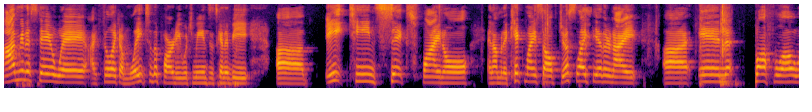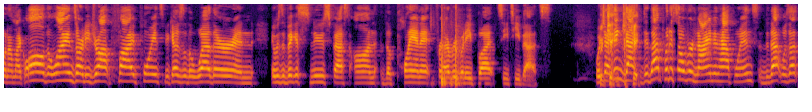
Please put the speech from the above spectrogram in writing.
I'm going to stay away. I feel like I'm late to the party, which means it's going to be uh, 18 6 final. And I'm going to kick myself just like the other night uh, in Buffalo when I'm like, oh, the Lions already dropped five points because of the weather. And it was the biggest snooze fest on the planet for everybody but CT bets. Which I think that did that put us over nine and a half wins? Did that was that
